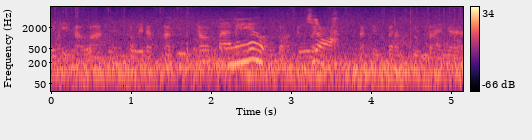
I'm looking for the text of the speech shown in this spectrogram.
นิติภาวะต้องได้รับความชอบมาแล้วก่อนด้วยตัดสินประดับสุดรายงาน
